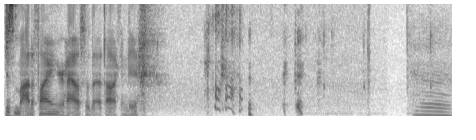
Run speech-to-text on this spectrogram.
just modifying your house without talking to you.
